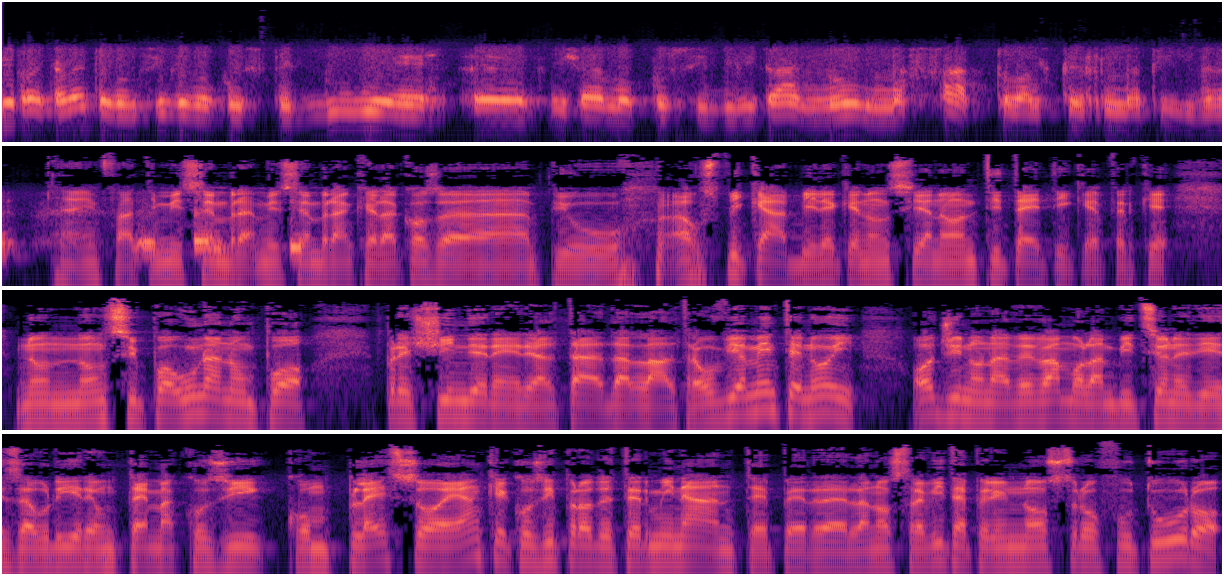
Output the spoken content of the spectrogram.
Io francamente considero queste due eh, diciamo, possibilità non affatto alternative. Eh, infatti mi sembra, mi, sembra, anche la cosa più auspicabile che non siano antitetiche, perché non, non può, una non può prescindere in realtà dall'altra. Ovviamente noi oggi non avevamo l'ambizione di esaurire un tema così complesso e anche così però determinante per la nostra vita e per il nostro futuro.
